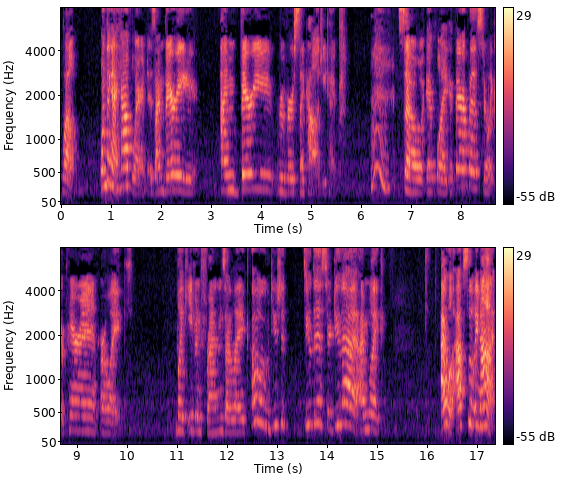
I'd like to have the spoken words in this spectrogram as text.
well, one thing I have learned is I'm very I'm very reverse psychology type. Mm. So if like a therapist or like a parent or like like even friends are like, "Oh, you should do this or do that." I'm like, "I will absolutely not."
